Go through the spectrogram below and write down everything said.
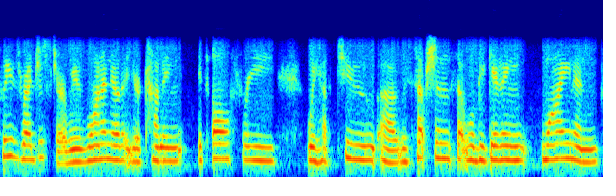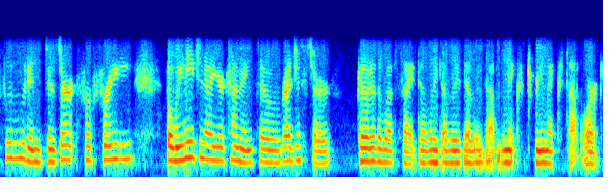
Please register. We want to know that you're coming. It's all free. We have two uh, receptions that will be giving wine and food and dessert for free, but we need to know you're coming. So register. Go to the website www.mixedremixed.org.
